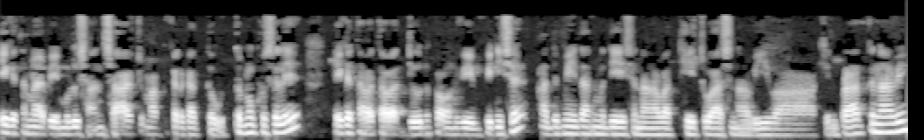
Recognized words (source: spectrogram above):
ඒක තමයි අපේ මුළු සංසාරෙම අපි කරගත්ත උත්තරම කුසලයේ. ඒක තව තවත් දියුණු පවුණු වීම පිණිස අද මේ ධර්ම දේශනාවත් හේතු වාසනා වේවා කියන ප්‍රාර්ථනාවෙන්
